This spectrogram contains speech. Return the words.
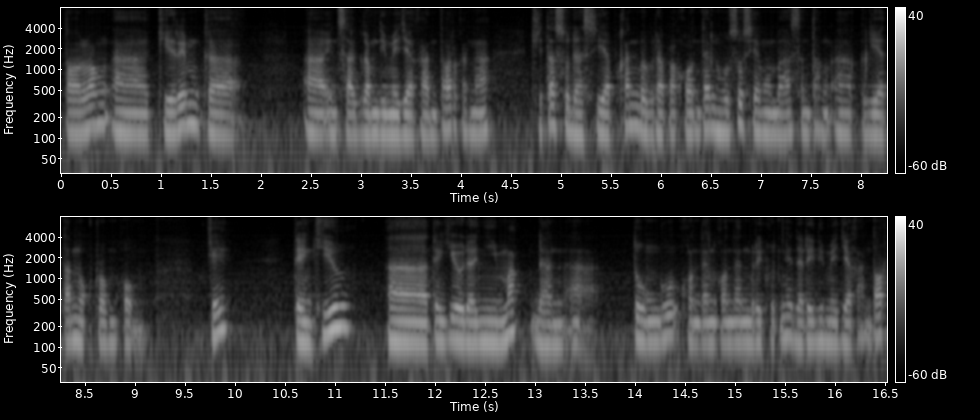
tolong uh, kirim ke uh, Instagram di meja kantor karena kita sudah siapkan beberapa konten khusus yang membahas tentang uh, kegiatan work from home. Oke, okay? thank you, uh, thank you udah nyimak dan uh, tunggu konten-konten berikutnya dari di meja kantor.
